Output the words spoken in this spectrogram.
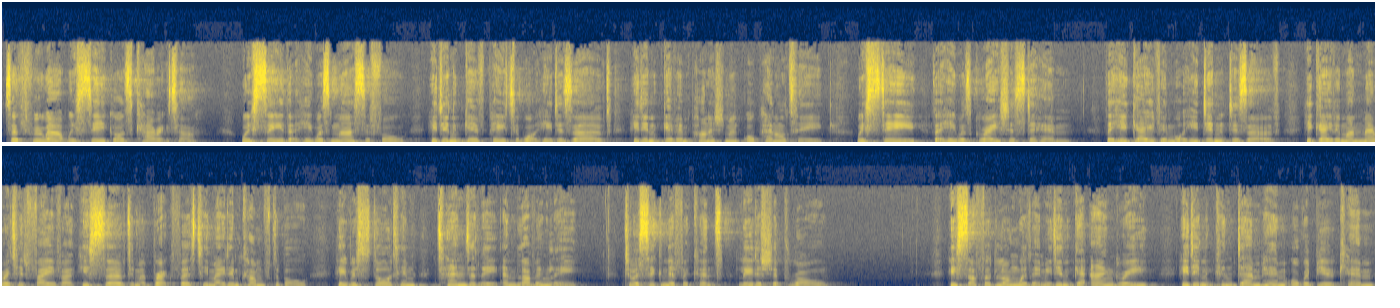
So throughout, we see God's character. We see that he was merciful. He didn't give Peter what he deserved, he didn't give him punishment or penalty. We see that he was gracious to him, that he gave him what he didn't deserve. He gave him unmerited favor. He served him at breakfast. He made him comfortable. He restored him tenderly and lovingly to a significant leadership role. He suffered long with him. He didn't get angry. He didn't condemn him or rebuke him.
